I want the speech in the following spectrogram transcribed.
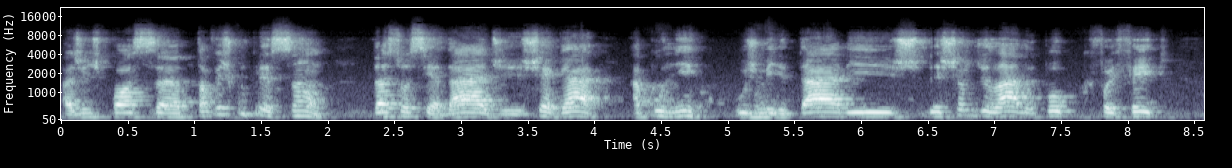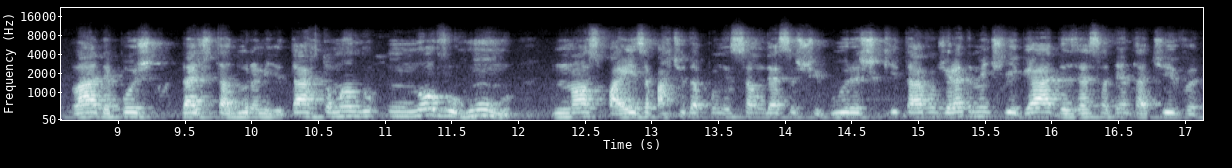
a gente possa, talvez com pressão da sociedade, chegar a punir os militares, deixando de lado um pouco o que foi feito lá depois da ditadura militar, tomando um novo rumo no nosso país a partir da punição dessas figuras que estavam diretamente ligadas a essa tentativa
